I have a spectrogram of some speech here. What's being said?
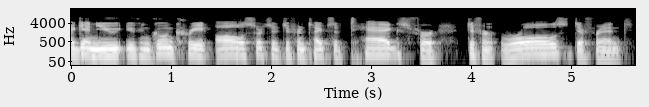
again, you, you can go and create all sorts of different types of tags for different roles, different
